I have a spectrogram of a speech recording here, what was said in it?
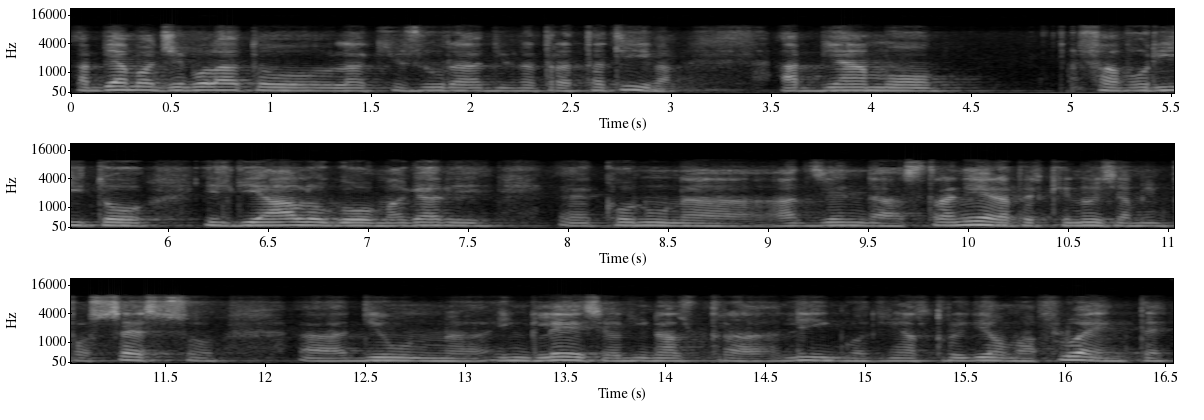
Abbiamo agevolato la chiusura di una trattativa, abbiamo favorito il dialogo magari eh, con un'azienda straniera perché noi siamo in possesso eh, di un inglese o di un'altra lingua, di un altro idioma fluente,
